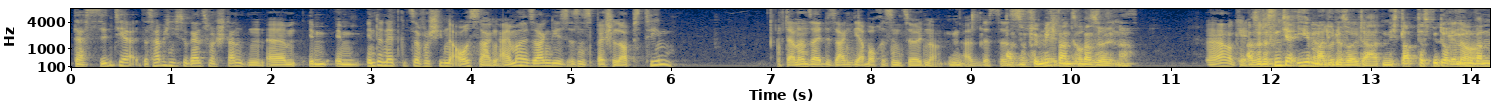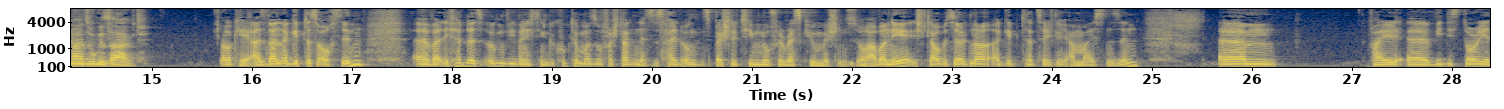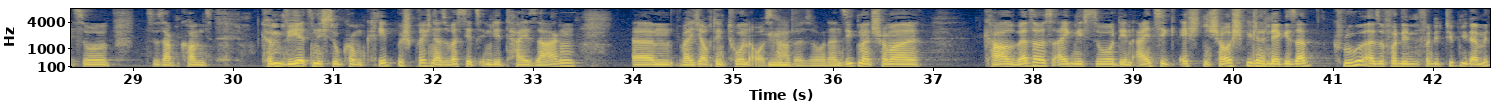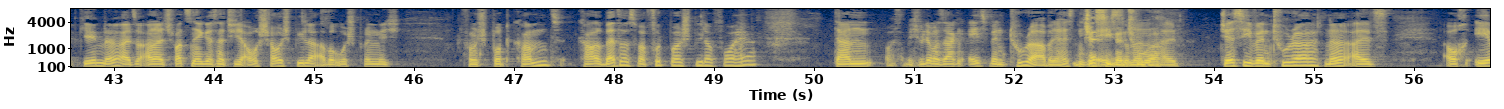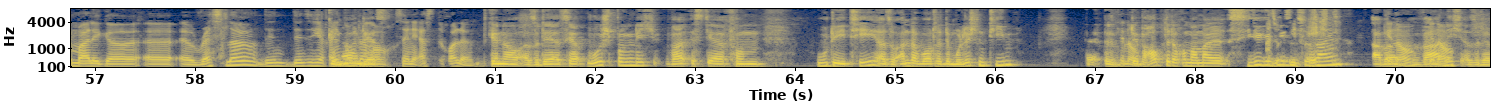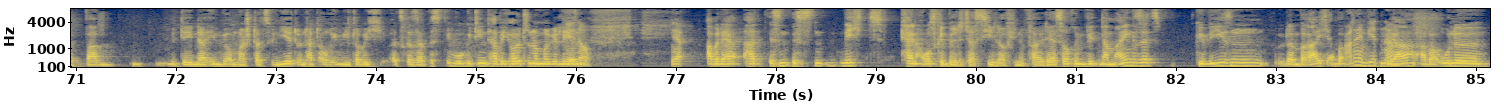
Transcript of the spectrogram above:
das sind ja, das habe ich nicht so ganz verstanden. Ähm, im, Im Internet gibt es da verschiedene Aussagen. Einmal sagen die, es ist ein Special Ops Team. Auf der anderen Seite sagen die aber auch, es sind Söldner. Also, das, das, also für mich waren es immer Söldner. Ah, okay. Also das sind ja ehemalige Soldaten. Ich glaube, das wird auch genau. irgendwann mal so gesagt. Okay, also dann ergibt das auch Sinn, äh, weil ich hatte das irgendwie, wenn ich den geguckt habe, mal so verstanden, das ist halt irgendein Special Team nur für Rescue Missions. So, mhm. aber nee, ich glaube, Söldner ergibt tatsächlich am meisten Sinn. Ähm, weil äh, wie die Story jetzt so zusammenkommt, können wir jetzt nicht so konkret besprechen, also was sie jetzt im Detail sagen, ähm, weil ich auch den Ton aus mhm. habe. So, dann sieht man schon mal, Carl Weathers eigentlich so den einzig echten Schauspieler in der gesamten Crew, also von den, von den Typen, die da mitgehen. Ne? Also Arnold Schwarzenegger ist natürlich auch Schauspieler, aber ursprünglich vom Sport kommt. Carl Weathers war Footballspieler vorher. Dann, oh, ich will immer sagen Ace Ventura, aber der heißt nicht Jesse Ace, Ventura. sondern halt Jesse Ventura, ne, als auch ehemaliger äh, äh Wrestler, den, den sie hier genau, reingeholt haben, auch seine erste Rolle. Genau, also der ist ja ursprünglich, war, ist der vom UDT, also Underwater Demolition Team, äh, genau. Der behauptet auch immer mal Ziel also gewesen zu echt? sein, aber genau, war genau. nicht. Also der war mit denen da irgendwie auch mal stationiert und hat auch irgendwie, glaube ich, als Reservist irgendwo gedient, habe ich heute noch mal gelesen. Genau. Ja. Aber der hat, ist, ist nicht kein ausgebildeter Ziel auf jeden Fall. Der ist auch in Vietnam eingesetzt gewesen oder im Bereich, aber war der in Vietnam? Ja, aber ohne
